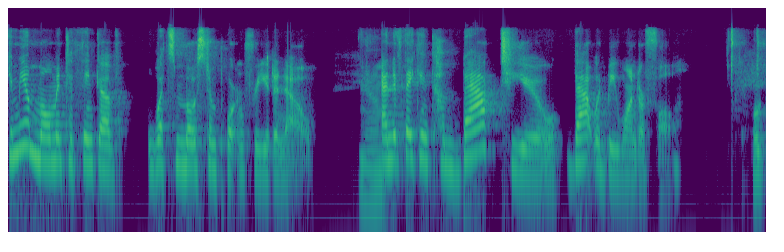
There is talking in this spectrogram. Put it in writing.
Give me a moment to think of what's most important for you to know. Yeah. And if they can come back to you, that would be wonderful. Well,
